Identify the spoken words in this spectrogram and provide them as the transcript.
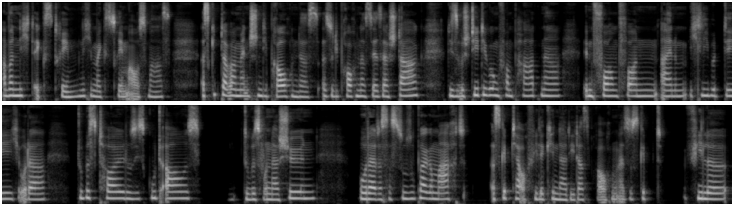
aber nicht extrem, nicht im extremen Ausmaß. Es gibt aber Menschen, die brauchen das. Also die brauchen das sehr, sehr stark. Diese Bestätigung vom Partner in Form von einem Ich liebe dich oder du bist toll, du siehst gut aus, du bist wunderschön oder das hast du super gemacht. Es gibt ja auch viele Kinder, die das brauchen. Also es gibt viele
